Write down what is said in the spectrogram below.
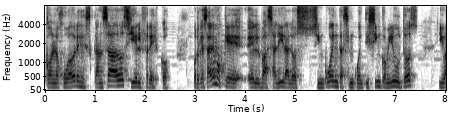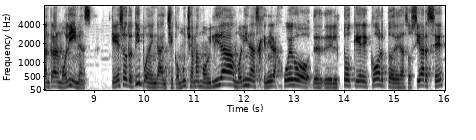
con los jugadores cansados y él fresco porque sabemos que él va a salir a los 50, 55 minutos y va a entrar Molinas, que es otro tipo de enganche, con mucha más movilidad. Molinas genera juego desde el toque corto, desde asociarse,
